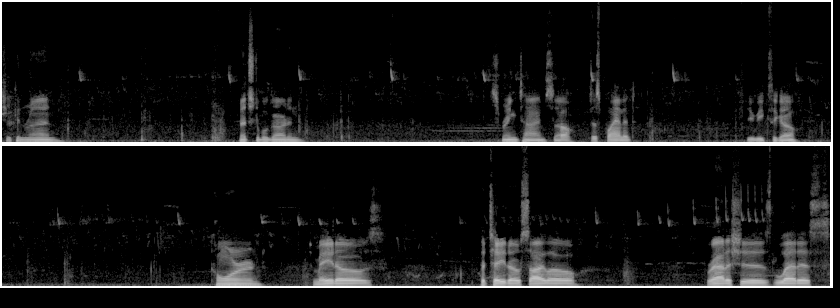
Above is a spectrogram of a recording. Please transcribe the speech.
Chicken run. Vegetable garden. Springtime, so So just planted. a few weeks ago. Corn, Tomatoes. Potato silo. Radishes, lettuce.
